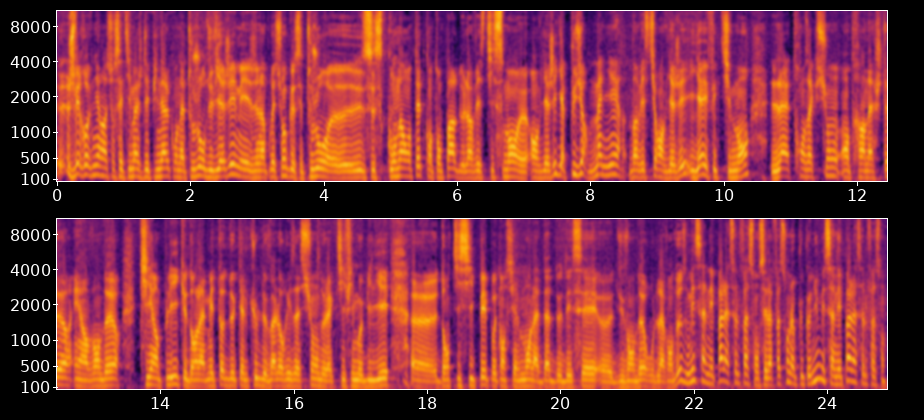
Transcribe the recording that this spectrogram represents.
je vais revenir hein, sur cette image d'épinal qu'on a toujours du viager, mais j'ai l'impression que c'est toujours euh, ce qu'on a en tête quand on parle de l'investissement euh, en viager. Il y a plusieurs manières d'investir en viager. Il y a effectivement la transaction entre un acheteur et un vendeur qui implique dans la méthode de calcul de valorisation de l'actif immobilier euh, d'anticiper potentiellement la date de décès du vendeur ou de la vendeuse, mais ça n'est pas la seule façon. C'est la façon la plus connue, mais ça n'est pas la seule façon.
